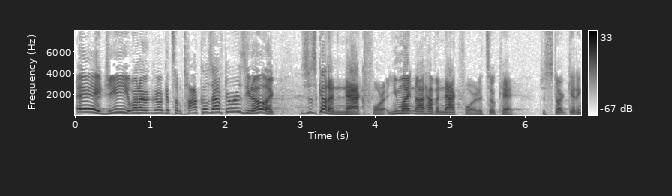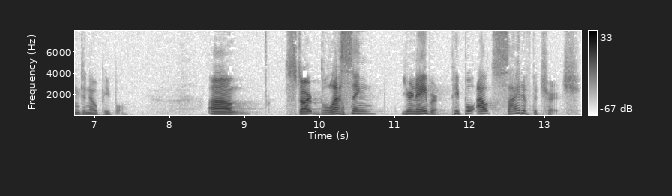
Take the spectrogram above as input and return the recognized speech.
hey, gee, you want to go get some tacos afterwards? You know, like, he's just got a knack for it. You might not have a knack for it. It's okay. Just start getting to know people. Um, start blessing your neighbor, people outside of the church.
